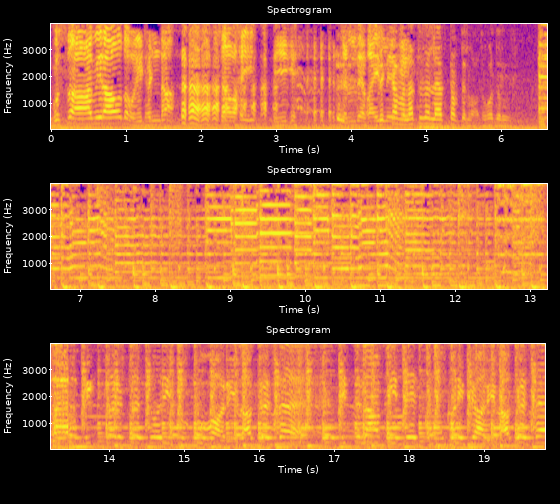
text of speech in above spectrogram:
गुस्सा आ भी रहा हो तो वही ठंडा। अच्छा भाई ठीक है। चल दे भाई लेके। मिला तुझे लैपटॉप दिलवा दूँगा ज़रूर। तू कुंवारी लागे से कितना भी देखो घनी प्यारी लागे से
